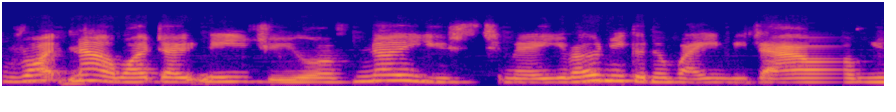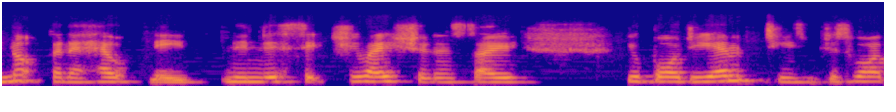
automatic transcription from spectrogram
right now I don't need you. You're of no use to me. You're only going to weigh me down. You're not going to help me in this situation. And so your body empties, which is why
